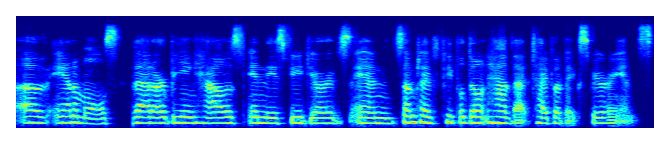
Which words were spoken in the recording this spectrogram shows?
of animals that are being housed in these feed yards. And sometimes people don't have that type of experience.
